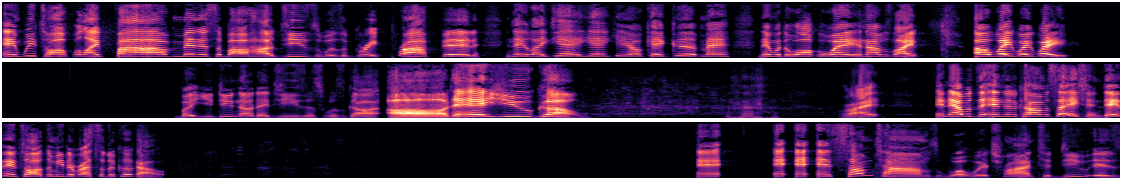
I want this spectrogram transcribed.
And we talked for like five minutes about how Jesus was a great prophet. And they like, yeah, yeah, yeah, okay, good, man. And they went to walk away. And I was like, oh, wait, wait, wait. But you do know that Jesus was God. Oh, there you go. right? And that was the end of the conversation. They didn't talk to me the rest of the cookout. And, and, and sometimes what we're trying to do is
